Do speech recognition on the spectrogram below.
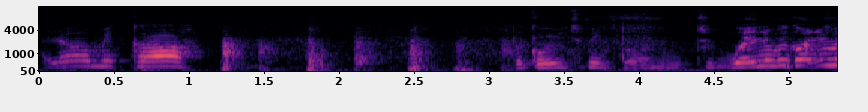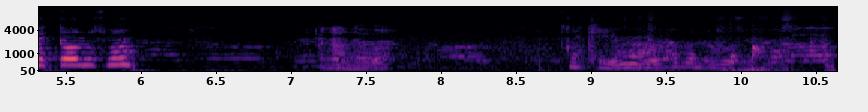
Hello, Mika. We're going to McDonald's. When are we going to McDonald's, Mum? No, never. Okay, we will have another vlog.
